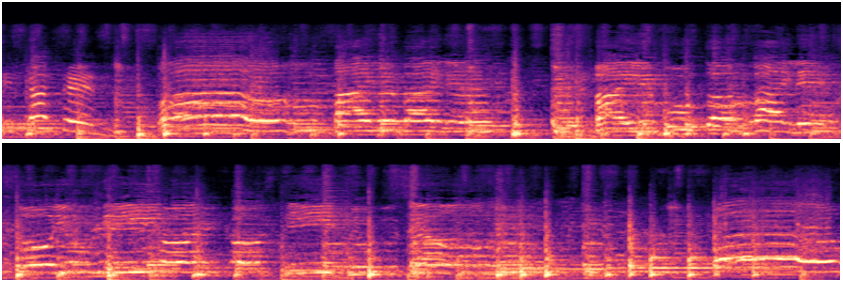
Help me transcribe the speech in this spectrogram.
constitución. Oh, baile, baile, baile, puto, baile, soy un gringo en constitución. Oh,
